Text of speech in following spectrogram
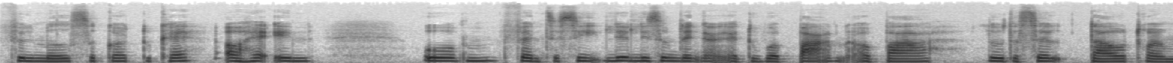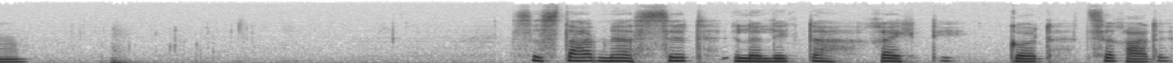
følg med så godt du kan og have en åben fantasi. Lidt ligesom dengang, at du var barn og bare lod dig selv dagdrømme. Så start med at sætte eller lægge dig rigtig godt til rette.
